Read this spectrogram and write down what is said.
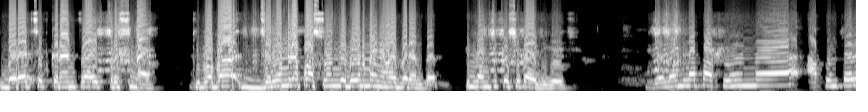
बऱ्याच शेतकऱ्यांचा एक प्रश्न आहे की बाबा जन्मल्यापासून ते दोन महिने होईपर्यंत पिल्लांची कशी काळजी घ्यायची? जन्मल्यापासून अं, आपण तर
